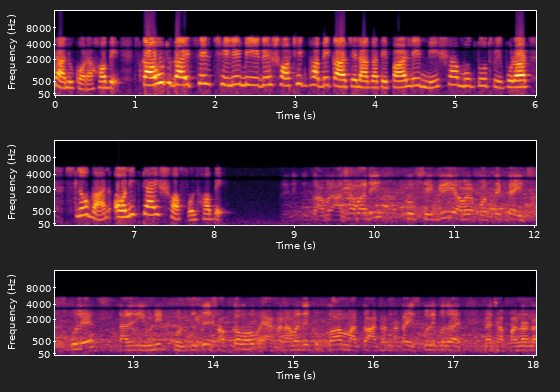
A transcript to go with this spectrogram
চালু করা হবে। স্কাউট গাইডসের ছেলে মেয়েদের সঠিকভাবে কাজে লাগাতে পারলে নেশা মুক্ত ত্রিপুরার স্লোগান অনেকটাই সফল হবে। কিন্তু আমরা আশাবাদী, খুব শীঘ্রই আমরা প্রত্যেকটা স্কুলে তাদের ইউনিট খুঁজতে সক্ষম হব। এখন আমাদের খুব কম, মাত্র আঠান্নটা স্কুলে বোধ হয় না ছাপ্পান্নটা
